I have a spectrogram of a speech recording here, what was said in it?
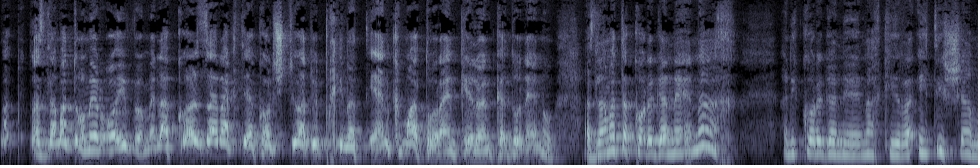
מה פתאום? אז למה אתה אומר אוי ואומר לה, הכל זרקתי, הכל שטויות מבחינתי, אין כמו התורה, אין כאלו, אין כדוננו. אז למה אתה כל רגע נאנח? אני כל רגע נאנח כי ראיתי שם,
